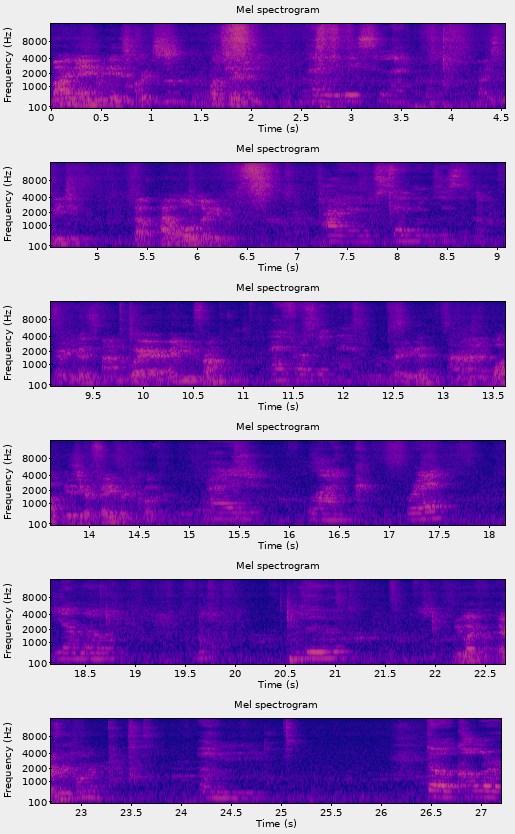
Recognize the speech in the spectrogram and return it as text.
My name is Chris. What's your name? My name is. Nice to meet you. So, how old are you? I am seven years old. Very good. And where are you from? I'm from Vietnam. Very good. And what is your favorite color? I like red, yellow, blue, You like every color? um, the color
